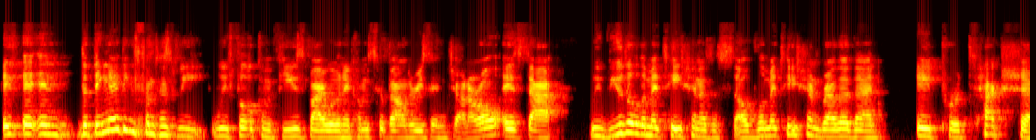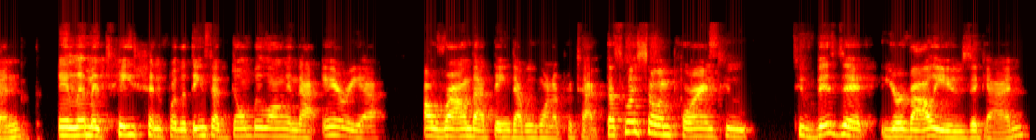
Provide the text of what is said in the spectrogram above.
It, and the thing I think sometimes we we feel confused by when it comes to boundaries in general is that we view the limitation as a self limitation rather than a protection, a limitation for the things that don't belong in that area around that thing that we want to protect. That's why it's so important to to visit your values again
